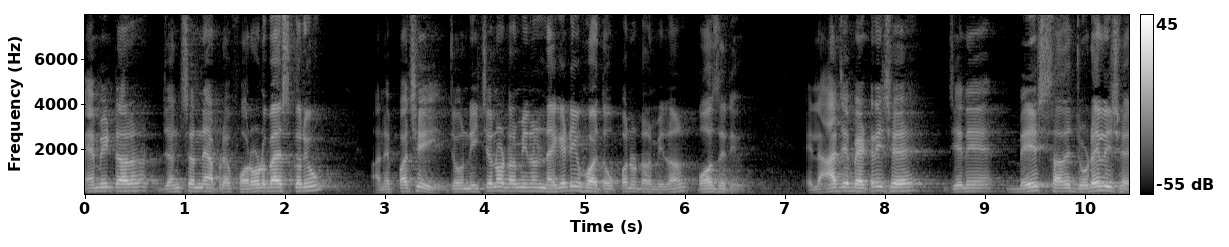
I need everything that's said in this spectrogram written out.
એમીટર જંક્શનને આપણે ફોરવર્ડ બાયસ કર્યું. અને પછી જો નીચેનો ટર્મિનલ નેગેટિવ હોય તો ઉપરનો ટર્મિનલ પોઝિટિવ એટલે આ જે બેટરી છે, જેને બેઝ સાથે જોડેલી છે,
